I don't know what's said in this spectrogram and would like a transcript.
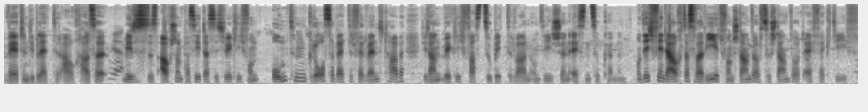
werden die Blätter auch. Also Ja. mir ist es auch schon passiert, dass ich wirklich von unten große Blätter verwendet habe, die dann wirklich fast zu bitter waren, um die schön essen zu können. Und ich finde auch, das variiert von Standort zu Standort effektiv,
